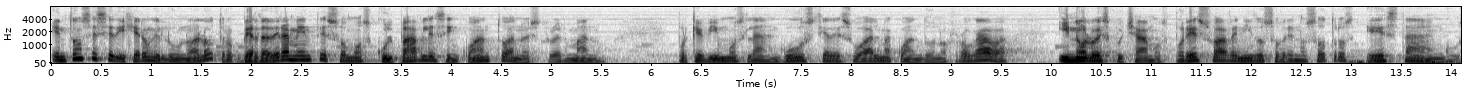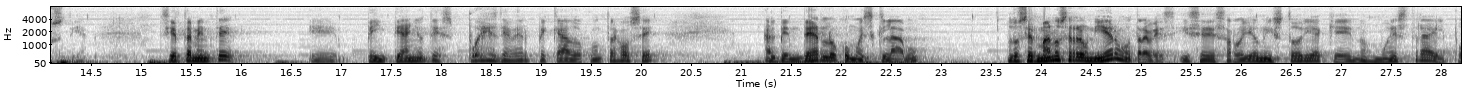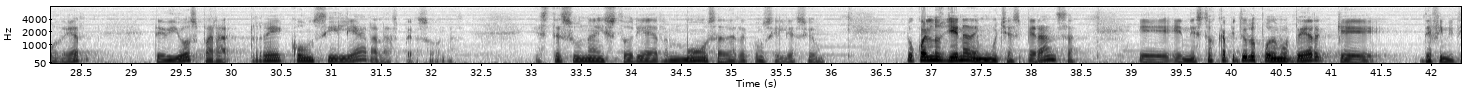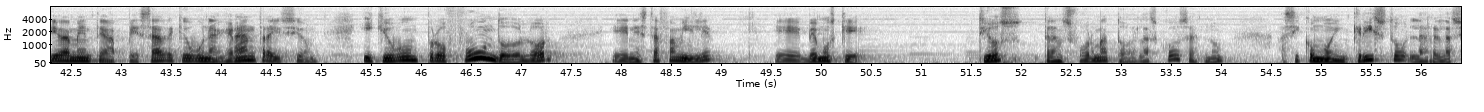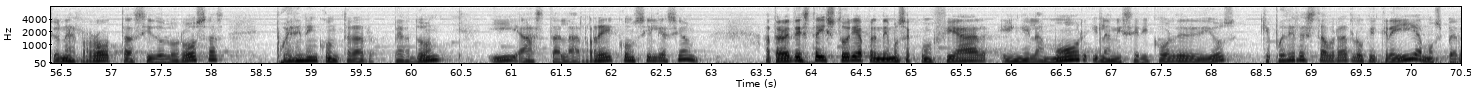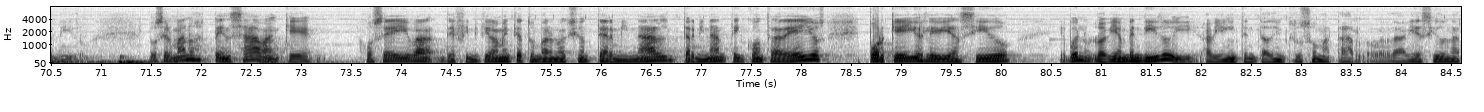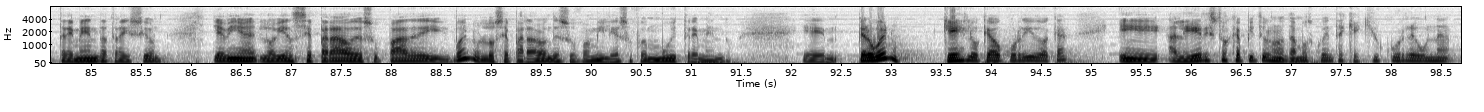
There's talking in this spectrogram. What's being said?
entonces se dijeron el uno al otro, verdaderamente somos culpables en cuanto a nuestro hermano, porque vimos la angustia de su alma cuando nos rogaba y no lo escuchamos. Por eso ha venido sobre nosotros esta angustia. Ciertamente, eh, 20 años después de haber pecado contra José, al venderlo como esclavo, los hermanos se reunieron otra vez y se desarrolla una historia que nos muestra el poder de Dios para reconciliar a las personas. Esta es una historia hermosa de reconciliación, lo cual nos llena de mucha esperanza. Eh, en estos capítulos podemos ver que definitivamente a pesar de que hubo una gran traición y que hubo un profundo dolor en esta familia, eh, vemos que Dios transforma todas las cosas, ¿no? Así como en Cristo las relaciones rotas y dolorosas pueden encontrar perdón y hasta la reconciliación. A través de esta historia aprendemos a confiar en el amor y la misericordia de Dios que puede restaurar lo que creíamos perdido. Los hermanos pensaban que José iba definitivamente a tomar una acción terminal, terminante en contra de ellos, porque ellos le habían sido, eh, bueno, lo habían vendido y habían intentado incluso matarlo, ¿verdad? Había sido una tremenda traición y había, lo habían separado de su padre y, bueno, lo separaron de su familia. Eso fue muy tremendo. Eh, pero bueno, ¿qué es lo que ha ocurrido acá? Eh, al leer estos capítulos nos damos cuenta que aquí ocurre una,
